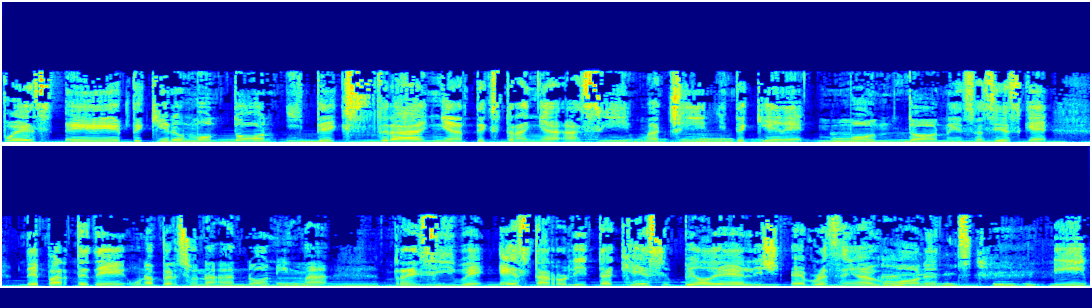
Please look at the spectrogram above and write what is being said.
pues eh, te quiere un montón y te extraña, te extraña así machín y te quiere montones. Así es que de parte de una persona anónima recibe esta rolita que es Bill Eilish, Everything I Wanted y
